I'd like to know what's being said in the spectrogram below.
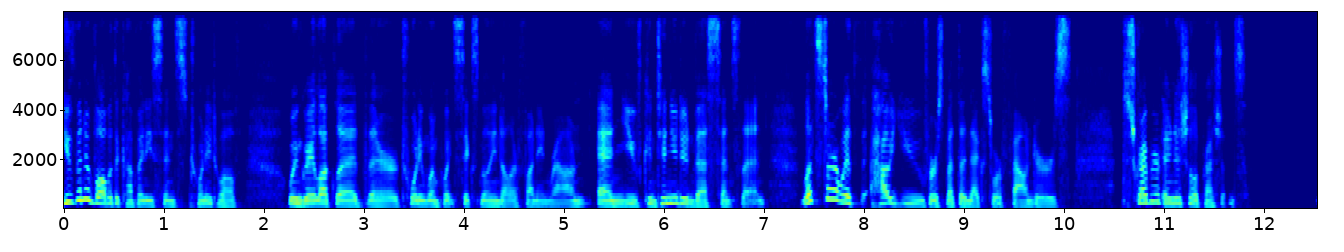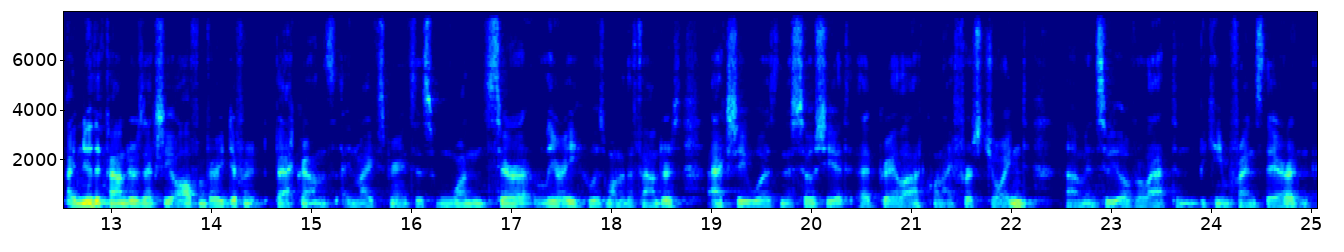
you've been involved with the company since 2012 when Greylock led their $21.6 million funding round, and you've continued to invest since then. Let's start with how you first met the Nextdoor founders. Describe your initial impressions. I knew the founders actually all from very different backgrounds in my experiences. One, Sarah Leary, who was one of the founders, actually was an associate at Greylock when I first joined. Um, and so we overlapped and became friends there. And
